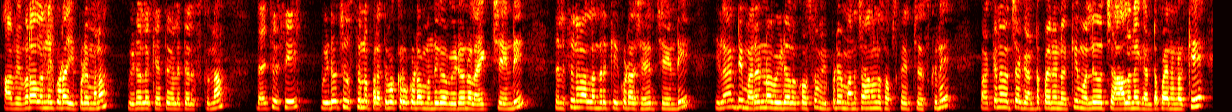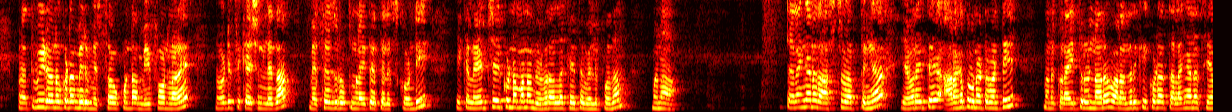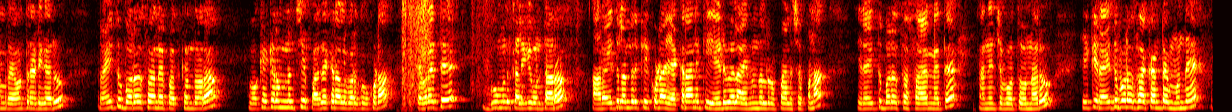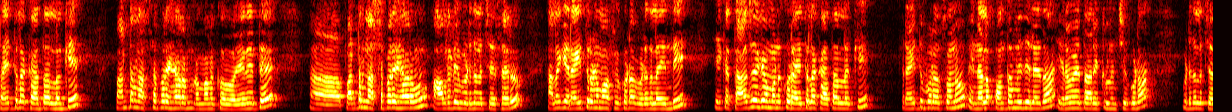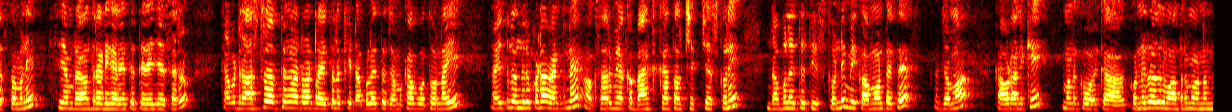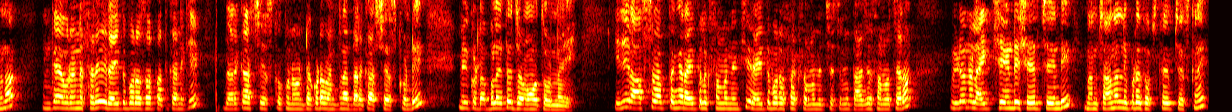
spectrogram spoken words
ఆ వివరాలన్నీ కూడా ఇప్పుడే మనం వీడియోలోకి అయితే వెళ్ళి తెలుసుకుందాం. దయచేసి వీడియో చూస్తున్న ప్రతి ఒక్కరు కూడా ముందుగా వీడియోను లైక్ చేయండి. తెలిసిన వాళ్ళందరికీ కూడా షేర్ చేయండి. ఇలాంటి మరెన్నో వీడియోల కోసం ఇప్పుడే మన ఛానల్ సబ్స్క్రైబ్ చేసుకుని పక్కనే వచ్చే గంట పైన నొక్కి మళ్ళీ వచ్చే హాల్ అనే గంట పైన నొక్కి ప్రతి వీడియోను కూడా మీరు మిస్ అవ్వకుండా మీ ఫోన్లోనే నోటిఫికేషన్ లేదా మెసేజ్ రూపంలో అయితే తెలుసుకోండి. ఇక లేట్ చేయకుండా మనం వివరాల్లోకి అయితే వెళ్ళిపోదాం. మన తెలంగాణ రాష్ట్ర వ్యాప్తంగా ఎవరైతే అర్హత ఉన్నటువంటి మనకు రైతులు ఉన్నారో వారందరికీ కూడా తెలంగాణ సీఎం రేవంత్ రెడ్డి గారు రైతు భరోసా అనే పథకం ద్వారా ఒక ఎకరం నుంచి పది ఎకరాల వరకు కూడా ఎవరైతే భూములు కలిగి ఉంటారో ఆ రైతులందరికీ కూడా ఎకరానికి ఏడు వేల ఐదు వందల రూపాయల చొప్పున ఈ రైతు భరోసా సాయాన్ని అయితే అందించబోతూ ఉన్నారు. ఇక రైతు భరోసా కంటే ముందే రైతుల ఖాతాల్లోకి పంట నష్టపరిహారం మనకు ఏదైతే పంట నష్టపరిహారం ఆల్రెడీ విడుదల చేశారు. అలాగే రైతు రుణమాఫీ కూడా విడుదలైంది. ఇక తాజాగా మనకు రైతుల ఖాతాల్లోకి రైతు భరోసాను ఈ నెల పంతొమ్మిది లేదా ఇరవై తారీఖుల నుంచి కూడా విడుదల చేస్తామని సీఎం రేవంత్ రెడ్డి గారు అయితే తెలియజేశారు. కాబట్టి రాష్ట్ర వ్యాప్తంగా ఉన్నటువంటి రైతులకి డబ్బులు అయితే జమ కాబోతున్నాయి. రైతులందరూ కూడా వెంటనే ఒకసారి మీ యొక్క బ్యాంక్ ఖాతాలు చెక్ చేసుకొని డబ్బులు అయితే తీసుకోండి. మీకు అమౌంట్ అయితే జమ కావడానికి మనకు ఇక కొన్ని రోజులు మాత్రమే ఉన్నందున ఇంకా ఎవరైనా సరే ఈ రైతు భరోసా పథకానికి దరఖాస్తు చేసుకోకుండా ఉంటే కూడా వెంటనే దరఖాస్తు చేసుకోండి. మీకు డబ్బులు అయితే జమ అవుతున్నాయి. ఇది రాష్ట్ర వ్యాప్తంగా రైతులకు సంబంధించి రైతు భరోసాకు సంబంధించి వచ్చిన తాజా సమాచారం. వీడియోను లైక్ చేయండి షేర్ చేయండి. మన ఛానల్ని ఇప్పుడే సబ్స్క్రైబ్ చేసుకుని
